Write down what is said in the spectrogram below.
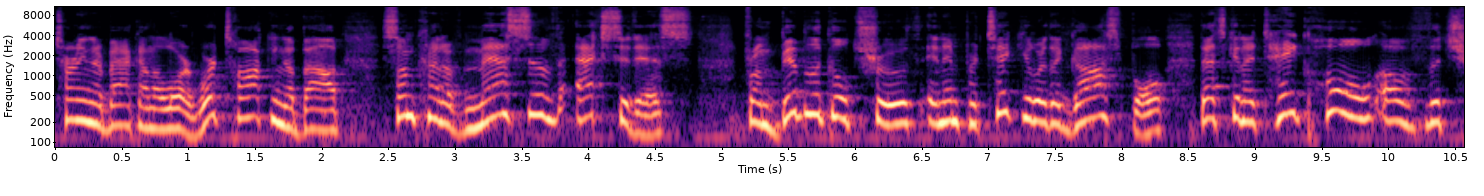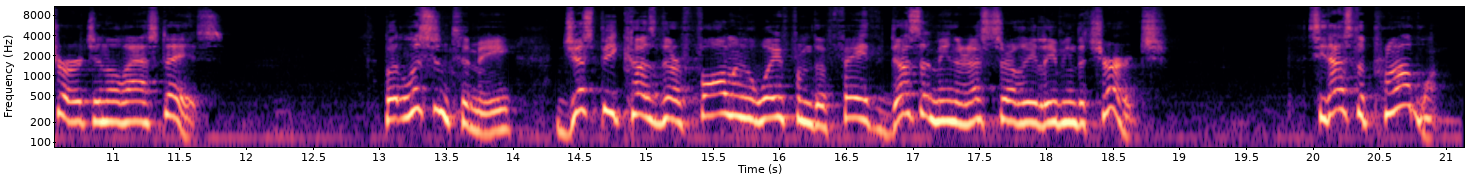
turning their back on the Lord. We're talking about some kind of massive exodus from biblical truth, and in particular the gospel, that's going to take hold of the church in the last days. But listen to me, just because they're falling away from the faith doesn't mean they're necessarily leaving the church. See, that's the problem.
